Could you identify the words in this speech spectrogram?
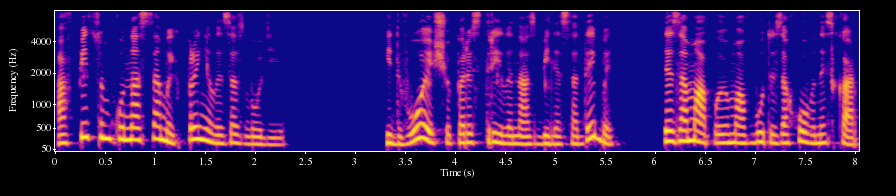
а в підсумку нас самих прийняли за злодіїв. І двоє, що перестріли нас біля садиби, де за мапою мав бути захований скарб,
